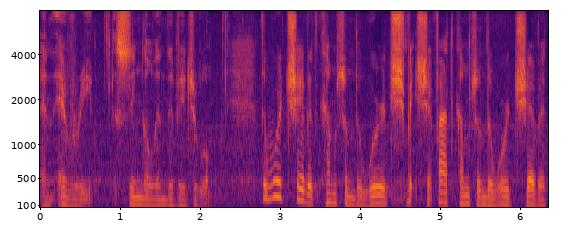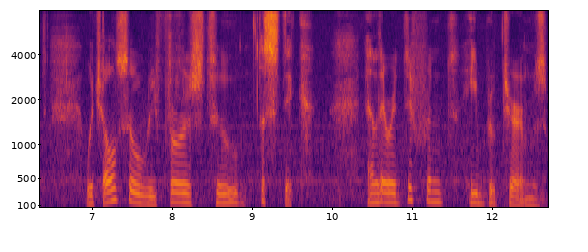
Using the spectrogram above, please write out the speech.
and every single individual. The word Shevet comes from the word Shvat comes from the word Shevet, which also refers to a stick. And there are different Hebrew terms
